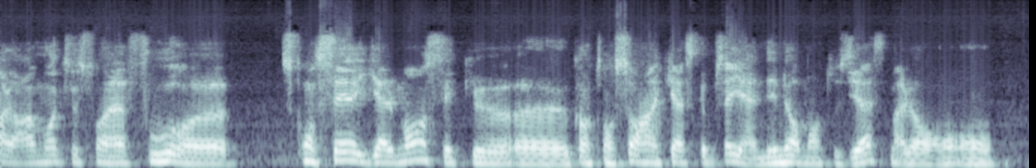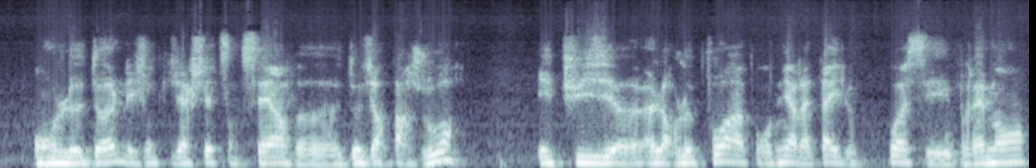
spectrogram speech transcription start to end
alors à moins que ce soit un four. Euh, ce qu'on sait également, c'est que euh, quand on sort un casque comme ça, il y a un énorme enthousiasme. Alors on, le donne, les gens qui l'achètent s'en servent euh, deux heures par jour. Et puis, alors le poids, hein, pour revenir à la taille, le poids, c'est vraiment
